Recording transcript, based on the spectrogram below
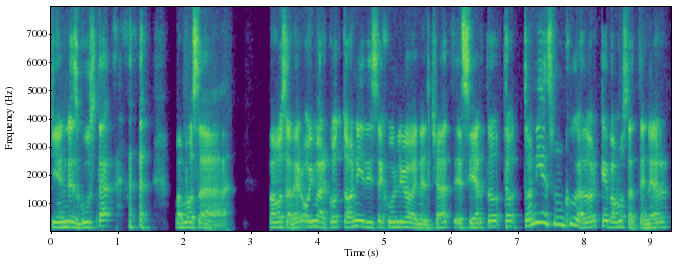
quién les gusta. Vamos a, Vamos a ver, hoy marcó Tony, dice Julio en el chat, es cierto. Tony es un jugador que vamos a tener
